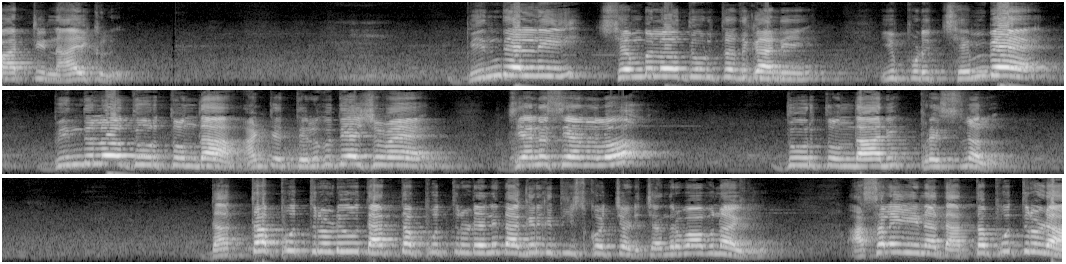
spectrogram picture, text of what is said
పార్టీ నాయకులు. బిందెల్లి చెంబులో దూరుతుంది కానీ ఇప్పుడు చెంబే బిందులో దూరుతుందా అంటే తెలుగుదేశమే జనసేనలో దూరుతుందా అని ప్రశ్నలు. దత్తపుత్రుడు దత్తపుత్రుడు అని దగ్గరికి తీసుకొచ్చాడు చంద్రబాబు నాయుడు. అసలు ఈయన దత్తపుత్రుడా?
